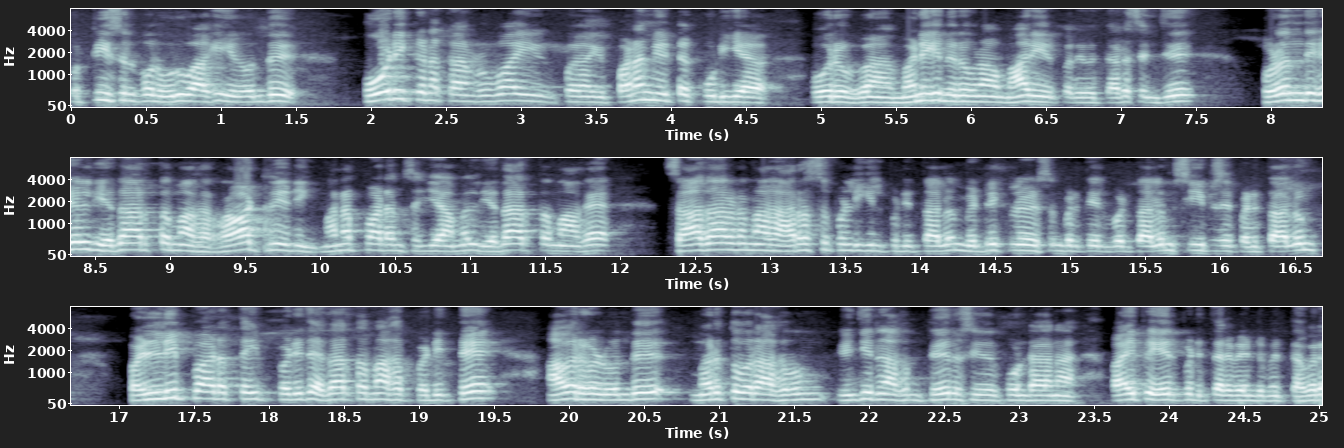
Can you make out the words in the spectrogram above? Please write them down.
பொட்டீசல் போல் உருவாகி இது வந்து கோடிக்கணக்கான ரூபாய் பணம் ஈட்டக்கூடிய ஒரு வணிக நிறுவனம் மாறி இருப்பதை தடை செஞ்சு குழந்தைகள் யதார்த்தமாக ராட் ரீடிங் மனப்பாடம் செய்யாமல் யதார்த்தமாக சாதாரணமாக அரசு பள்ளியில் படித்தாலும் மெட்ரிகுலேஷன் படித்தில் படித்தாலும் சிபிஎஸ்சி படித்தாலும் பள்ளி பாடத்தை படித்து யதார்த்தமாக படித்தே அவர்கள் வந்து மருத்துவராகவும் இன்ஜினியராகவும் தேர்வு செய்வதற்குண்டான வாய்ப்பை ஏற்படுத்தி தர வேண்டுமே தவிர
